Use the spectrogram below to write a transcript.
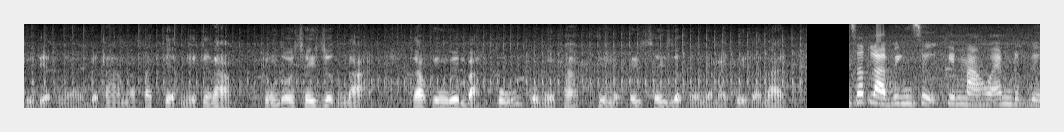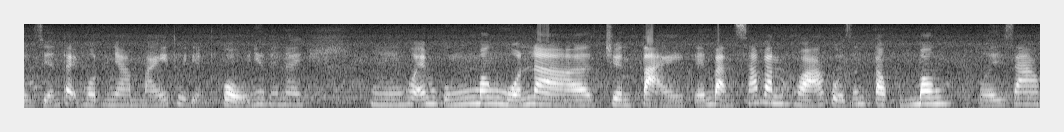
thủy điện Việt Nam nó phát triển như thế nào. Chúng tôi xây dựng lại theo cái nguyên bản cũ của người Pháp khi mà cái xây dựng của nhà máy thủy điện này. Rất là vinh dự khi mà hội em được biểu diễn tại một nhà máy thủy điện cổ như thế này. Ừ, hội em cũng mong muốn là truyền tải cái bản sắc văn hóa của dân tộc Mông với Giao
